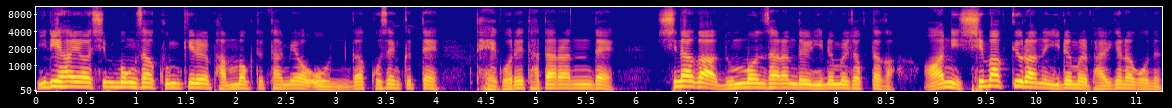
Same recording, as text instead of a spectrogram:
이리하여 신봉사 굶기를 밥 먹듯 하며 온갖 고생 끝에 대궐에 다다랐는데 신하가 눈먼 사람들 이름을 적다가 아니 심학규라는 이름을 발견하고는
